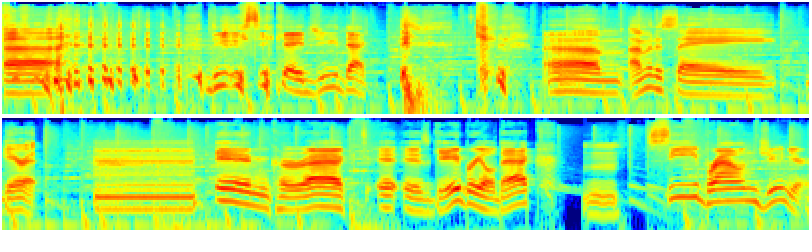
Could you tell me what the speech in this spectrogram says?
Uh, D E C K. G. Deck. um, I'm gonna say Garrett. Incorrect. It is Gabriel Deck. Hmm. C. Brown Jr.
